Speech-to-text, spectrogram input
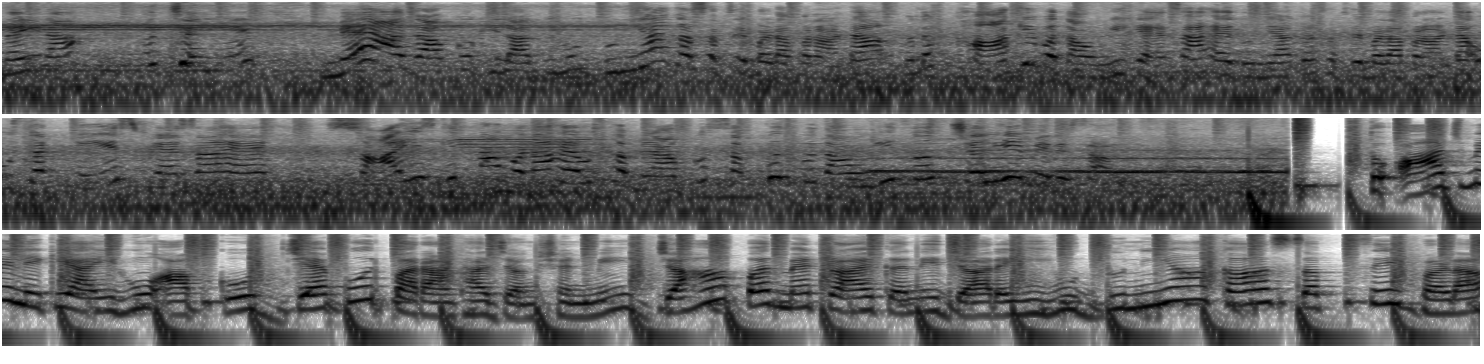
नहीं ना? तो चलिए मैं आज आपको खिलाती हूँ दुनिया का सबसे बड़ा पराठा। मतलब खा के बताऊँगी कैसा है दुनिया का सबसे बड़ा पराठा, उसका टेस्ट कैसा है साइज़ कितना बड़ा है उसका मैं आपको सब कुछ बताऊँगी। तो चलिए मेरे साथ। तो आज मैं लेके आई हूँ आपको जयपुर पराठा जंक्शन में, जहाँ पर मैं ट्राई करने जा रही हूँ दुनिया का सबसे बड़ा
